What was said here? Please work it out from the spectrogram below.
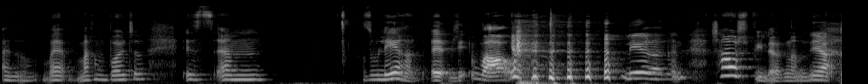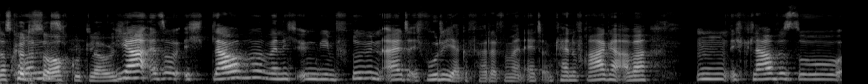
also machen wollte, ist ähm, so Lehrer, äh, Le wow, Lehrerin, Schauspielerin. Ja, das könntest du Und- auch gut, glaube ich. Ja, also ich glaube, wenn ich irgendwie im frühen Alter, ich wurde ja gefördert von meinen Eltern, keine Frage, aber mh, ich glaube so,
